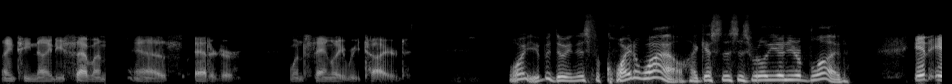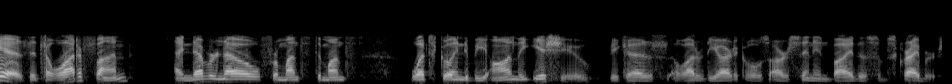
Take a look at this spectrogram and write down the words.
1997 as editor when Stanley retired. Boy, you've been doing this for quite a while. I guess this is really in your blood. It is. It's a lot of fun. I never know from month to month what's going to be on the issue because a lot of the articles are sent in by the subscribers.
